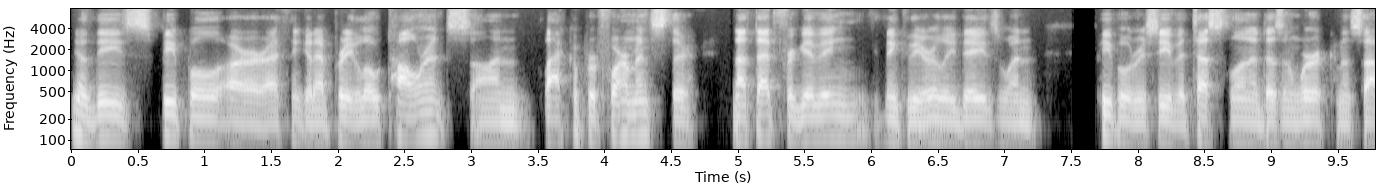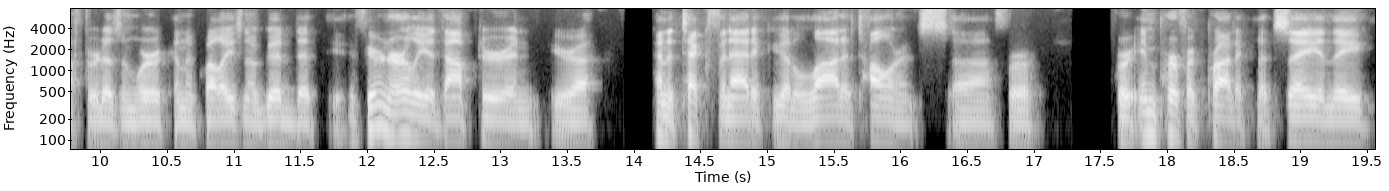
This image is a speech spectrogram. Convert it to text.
you know these people are, I think, going have pretty low tolerance on lack of performance. They're not that forgiving. If you think of the early days when people receive a Tesla and it doesn't work, and the software doesn't work, and the quality is no good. That if you're an early adopter and you're a kind of tech fanatic, you got a lot of tolerance uh, for for imperfect product, let's say, and they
